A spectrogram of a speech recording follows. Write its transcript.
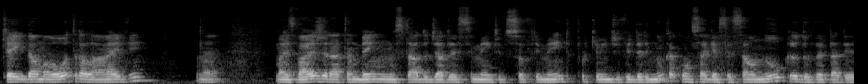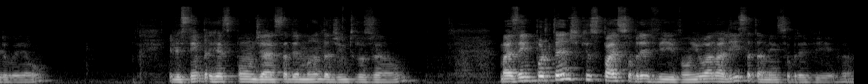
que aí dá uma outra live, né? Mas vai gerar também um estado de adoecimento e de sofrimento, porque o indivíduo ele nunca consegue acessar o núcleo do verdadeiro eu. Ele sempre responde a essa demanda de intrusão, mas é importante que os pais sobrevivam e o analista também sobreviva.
